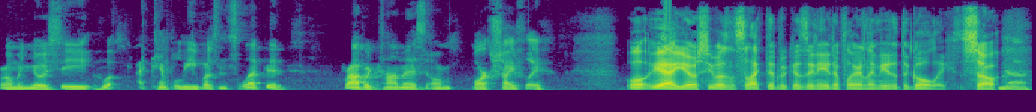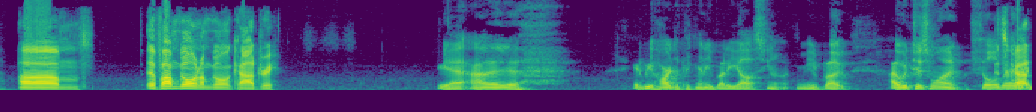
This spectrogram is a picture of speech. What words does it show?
Roman Josi, who I can't believe wasn't selected, Robert Thomas, or Mark Scheifele. Well, yeah, Josi wasn't selected because they needed a player and they needed the goalie. So, Yeah, um, if I'm going, I'm going Kadri. yeah. I, uh, it'd be hard to pick anybody else, you know what I mean? But I would just want Phil It's there. got-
